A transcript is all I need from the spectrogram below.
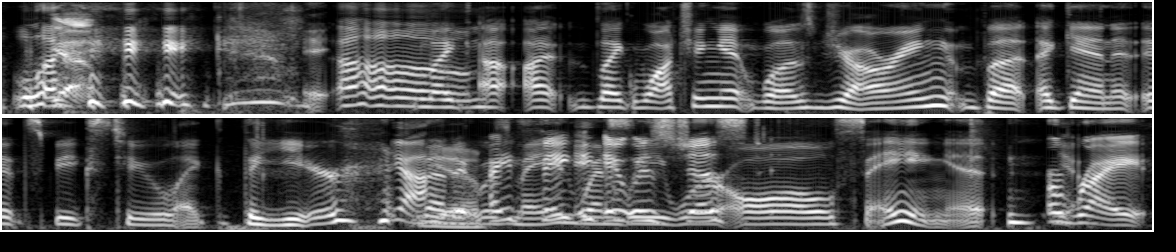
like um, like I, I, like watching it was jarring, but again, it, it speaks to like the year Yeah. that Yeah. it was I made think when it was we just- were all saying it. Right.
